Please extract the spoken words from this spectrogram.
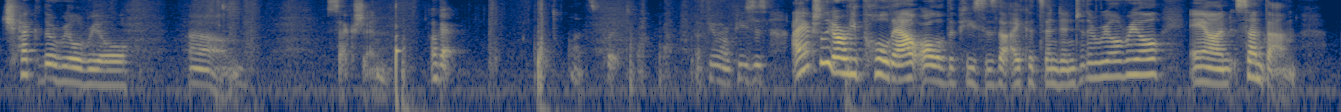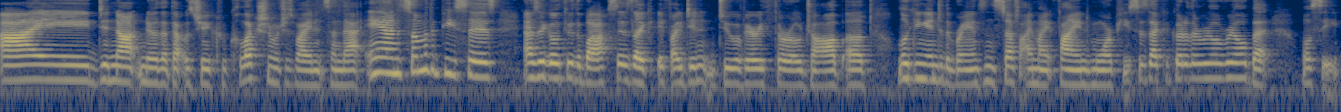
check the RealReal um, section. Okay, let's put few more pieces. I actually already pulled out all of the pieces that I could send into the RealReal and sent them. I did not know that that was J. Crew collection, which is why I didn't send that. And some of the pieces, as I go through the boxes, like if I didn't do a very thorough job of looking into the brands and stuff, I might find more pieces that could go to the RealReal, but we'll see.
